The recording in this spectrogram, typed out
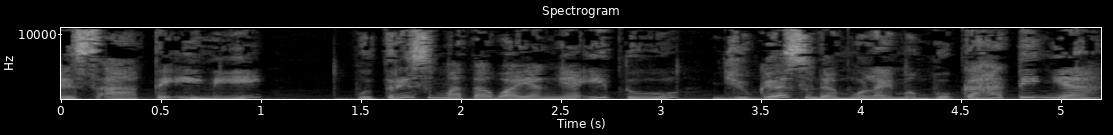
SAT ini, putri semata wayangnya itu juga sudah mulai membuka hatinya.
